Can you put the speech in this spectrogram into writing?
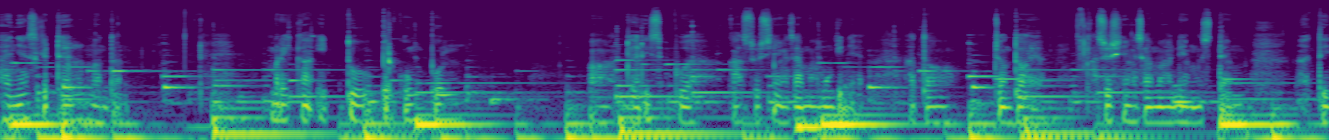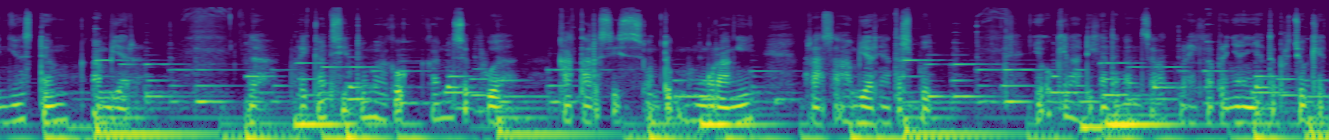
hanya sekedar nonton. Mereka itu berkumpul uh, dari sebuah kasus yang sama mungkin ya atau contoh ya kasus yang sama yang sedang hatinya sedang ambiar. Lah mereka di situ melakukan sebuah katarsis untuk mengurangi rasa ambiarnya tersebut. Ya oke okay lah dikatakan saat mereka bernyanyi atau berjoget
